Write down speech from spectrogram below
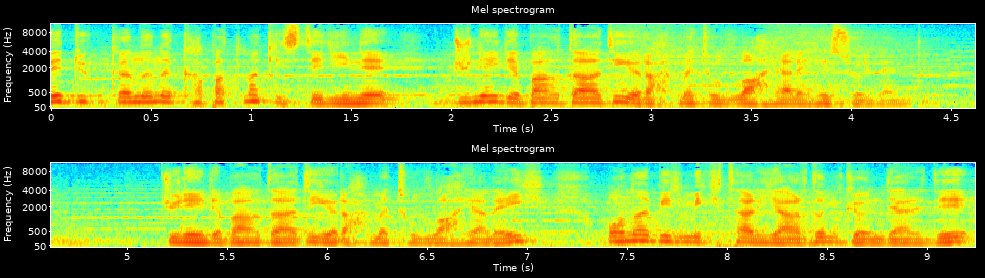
ve dükkanını kapatmak istediğini Cüneyd-i Bağdadi rahmetullahi aleyhe söylendi. Cüneyd-i Bağdadi rahmetullahi aleyh ona bir miktar yardım gönderdi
